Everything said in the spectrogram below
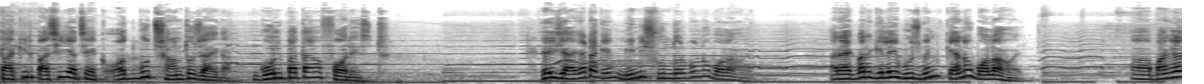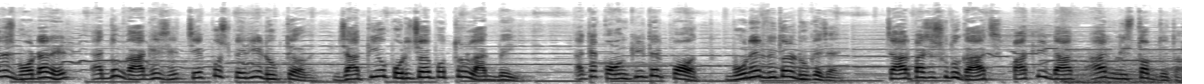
টাকির পাশেই আছে এক অদ্ভুত শান্ত জায়গা, গোলপাতা ফরেস্ট। এই জায়গাটাকে মিনি সুন্দরবনও বলা হয়। আর একবার গেলেই বুঝবেন কেন বলা হয়। বাংলাদেশ বর্ডারের একদম গা ঘেঁষে চেকপোস্ট পেরিয়ে ঢুকতে হবে। জাতীয় পরিচয়পত্র লাগবেই। একটা কংক্রিটের পথ। বনের ভিতরে ঢুকে যায়। চারপাশে শুধু গাছ পাখির ডাক আর নিস্তব্ধতা।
